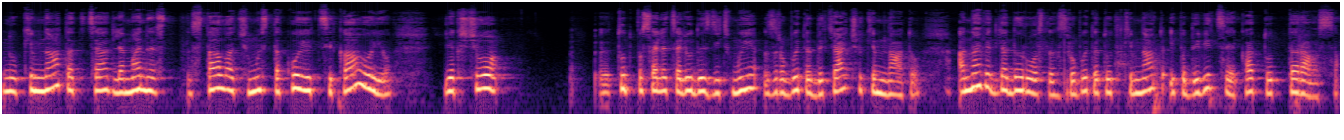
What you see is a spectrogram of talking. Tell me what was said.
Ну, кімната ця для мене стала чомусь такою цікавою. Якщо тут поселяться люди з дітьми, зробити дитячу кімнату, а навіть для дорослих зробити тут кімнату і подивіться, яка тут тераса.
